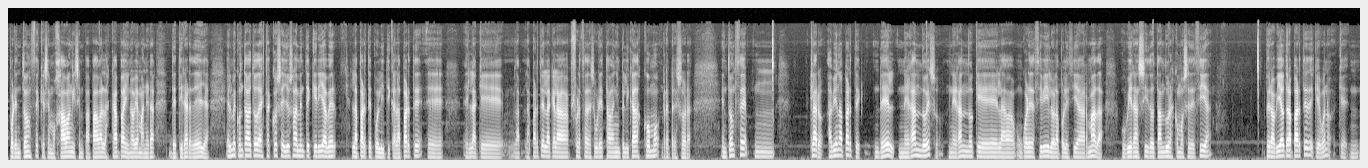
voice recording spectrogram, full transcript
por entonces que se mojaban y se empapaban las capas y no había manera de tirar de ellas. Él me contaba todas estas cosas y yo solamente quería ver la parte política, la parte eh, en la que la, parte en la que las fuerzas de seguridad estaban implicadas como represoras. Entonces, mm, claro, había una parte de él negando eso, negando que la Guardia Civil o la Policía Armada hubieran sido tan duras como se decía, pero había otra parte de que, bueno, que, mm,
